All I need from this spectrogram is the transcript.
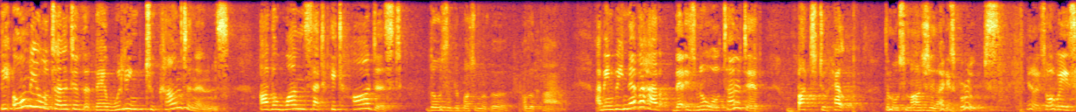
the only alternative that they're willing to countenance are the ones that hit hardest those at the bottom of the, of the pile. I mean, we never have, there is no alternative but to help the most marginalized groups. You know, it's always,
